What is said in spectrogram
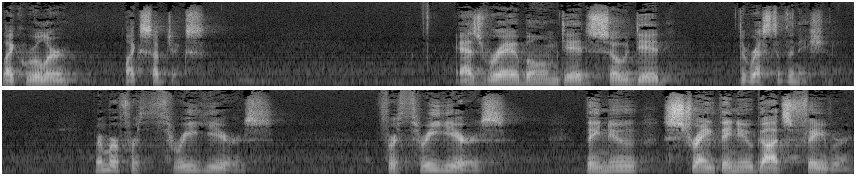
like ruler, like subjects. As Rehoboam did, so did the rest of the nation. Remember, for three years, for three years, they knew strength, they knew God's favor.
